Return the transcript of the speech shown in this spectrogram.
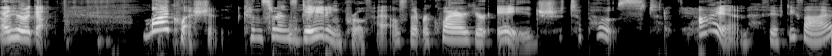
right, here we go. My question concerns dating profiles that require your age to post. I am 55,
